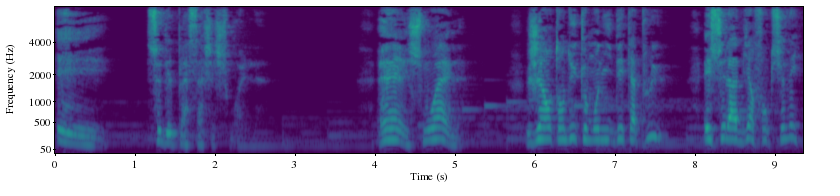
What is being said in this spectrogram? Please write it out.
et se déplaça chez Shmuel. Hé, Shmuel, j'ai entendu que mon idée t'a plu, et cela a bien fonctionné.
